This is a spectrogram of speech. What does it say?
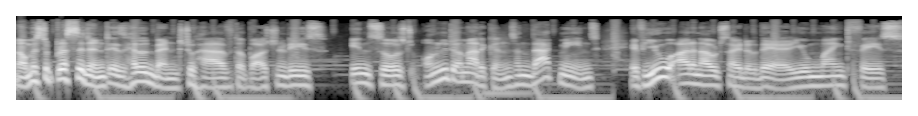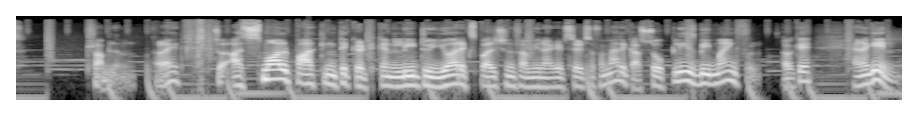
Now, Mr. President is hell bent to have the opportunities insourced only to Americans, and that means if you are an outsider there, you might face problem all right so a small parking ticket can lead to your expulsion from united states of america so please be mindful okay? And again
